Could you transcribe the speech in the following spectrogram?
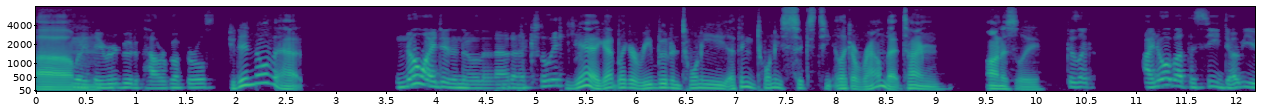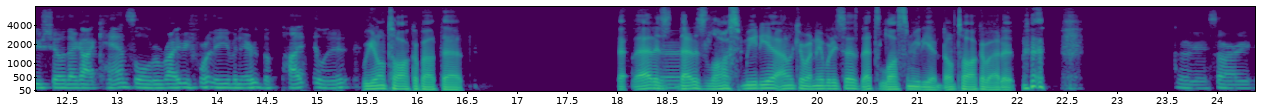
Um, Wait, they rebooted Powerpuff Girls? you didn't know that? No, I didn't know that actually. Yeah, it got like a reboot in 20, I think 2016, like around that time. Honestly, Because like, I know about the CW show that got canceled right before they even aired the pilot. we don't talk about that. That that is Yeah. that is lost media. I don't care what anybody says. That's lost media. Don't talk about it. Okay, sorry.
